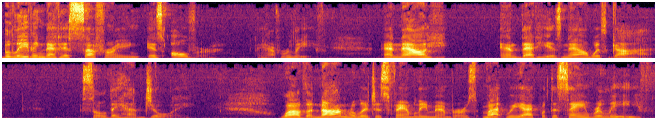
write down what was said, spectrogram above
believing that his suffering is over. They have relief. And now he, and that he is now with God. So they have joy. while the non religious family members might react with the same relief,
